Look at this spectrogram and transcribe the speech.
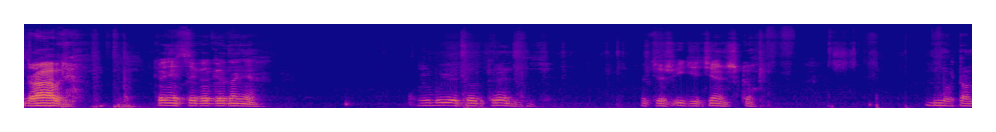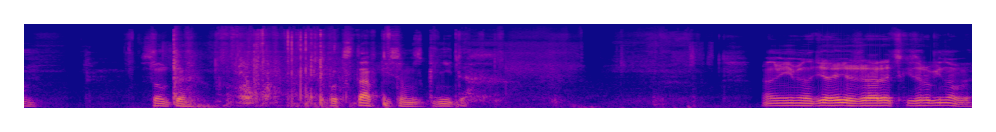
Dobra. Koniec tego gadania. Próbuję to odkręcić. Chociaż idzie ciężko. Bo tam są te podstawki są zgnite. Ale miejmy nadzieję, że Arecki zrobi nowe.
